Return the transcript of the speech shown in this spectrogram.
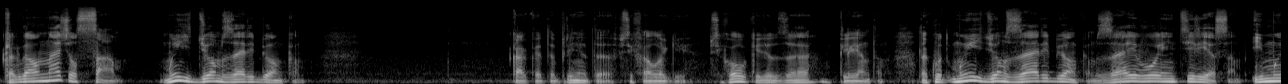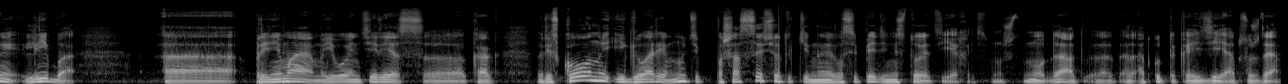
когда он начал сам, мы идем за ребенком. Как это принято в психологии. Психолог идет за клиентом. Так вот, мы идем за ребенком, за его интересом. И мы либо э, принимаем его интерес э, как рискованный и говорим, ну, типа, по шоссе все-таки на велосипеде не стоит ехать. Потому что, ну, да, от- от- откуда такая идея, обсуждаем.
